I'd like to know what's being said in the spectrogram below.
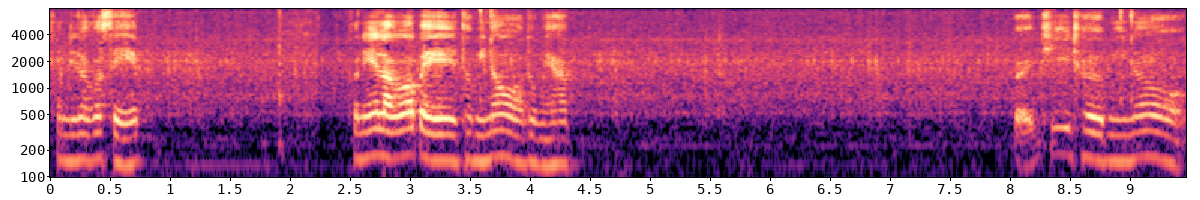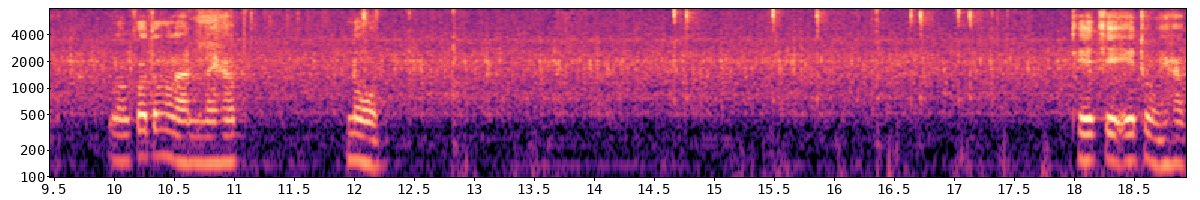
คราวนี้เราก็เซฟคราวนี้เราก็ไปเทอร์มินอลถูกไหมครับไปที่เทอร์มินอล เราก็ต้องรันนะครับโนดเท JS ถูกไหมครับ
